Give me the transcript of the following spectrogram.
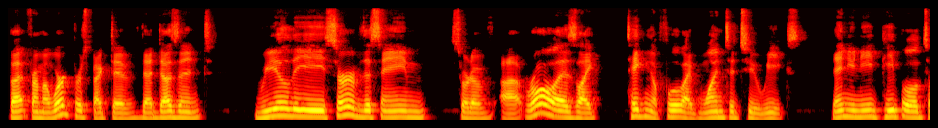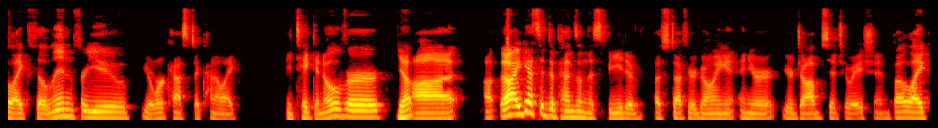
But from a work perspective, that doesn't really serve the same sort of uh, role as like taking a full like one to two weeks. Then you need people to like fill in for you. Your work has to kind of like be taken over. Yep. Uh, uh, I guess it depends on the speed of, of stuff you're going and your your job situation. But like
